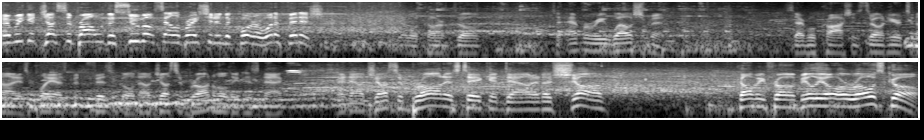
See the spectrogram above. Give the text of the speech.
And we get Justin Braun with a sumo celebration in the corner. What a finish. Yellow card thrown to Emery Welshman. Several cautions thrown here tonight. His play has been physical. Now Justin Braun holding his neck. And now Justin Braun is taken down and a shove coming from Emilio Orozco.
